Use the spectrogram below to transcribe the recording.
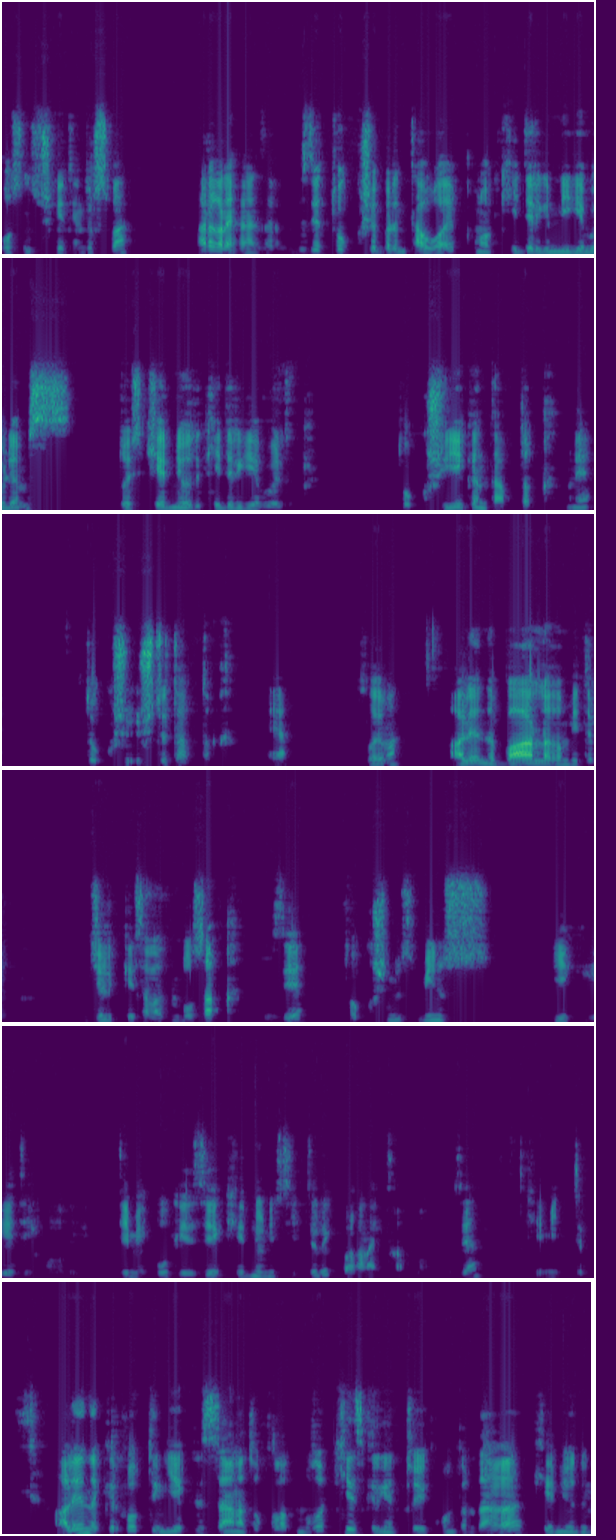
қосындысы үшке тең дұрыс па? Ары қарай қараңыздар бізде ток күші бірін тауып алайық мынау кедергіні неге бөлеміз? То есть кернеуді кедергіге бөлдік. Ток күші екіні таптық. Міне ток күші үшті таптық. Иә солай ма? Ал енді барлығын бүйтіп жілікке салатын болсақ бізде ток күшіміз минус екіге тең болады. Демек бұл кезде кернеу не істейді дедік бағана айтқан болатынбыз иә? Келмейді деп ал енді кирхофтың екінші заңына тоқталатын болсақ кез келген тұйық контурдағы кернеудің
